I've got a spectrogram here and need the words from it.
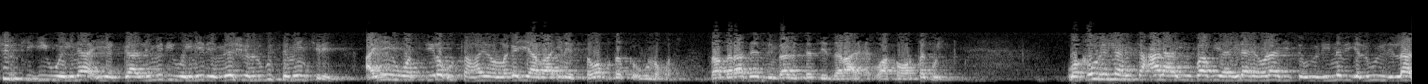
shirkigii weynaa iyo gaalnimadii weyneyd ee meesha lagu samayn jiray ayay wasiilo u tahay oo laga yaabaa inay sabab dadka ugu noqoto saas daraaddeed min baabi sadi daraa'ic waa ka hortag wey wa qawli llahi tacaala ayuu baabu yahay ilahay odhahdiisa uu yihi nabiga lagu yidhi laa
